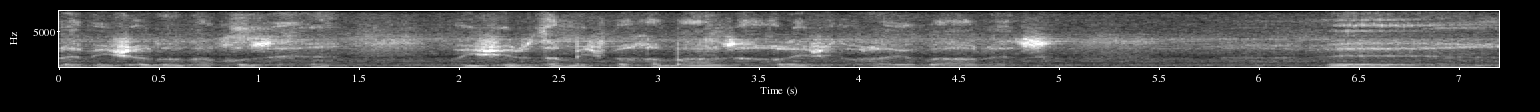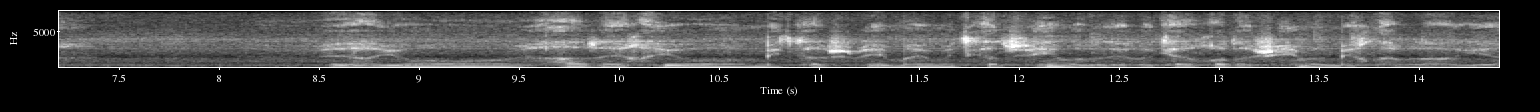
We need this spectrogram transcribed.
לרבי שלו, לחוזה, הוא השאיר את המשפחה בארץ, אחרי שכבר היו בארץ. ו... והיו, אז איך היו מתקשרים? היו מתקשרים, אבל זה לוקח חודשים למכתב להגיע.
